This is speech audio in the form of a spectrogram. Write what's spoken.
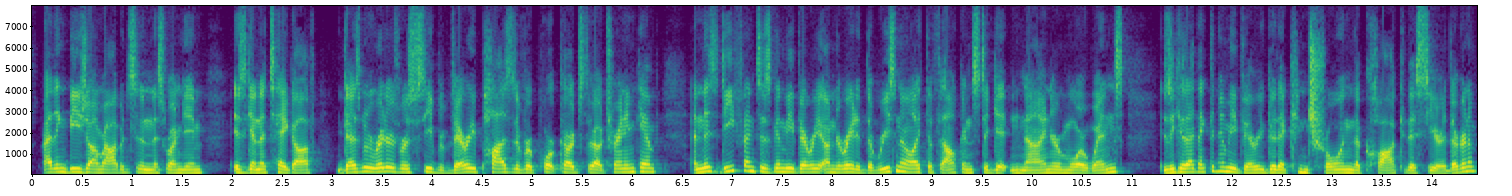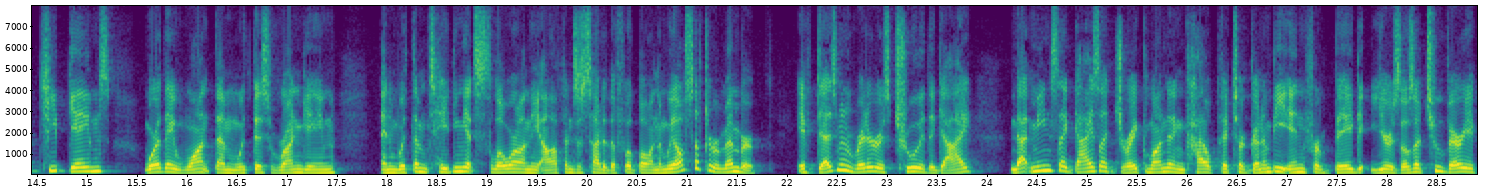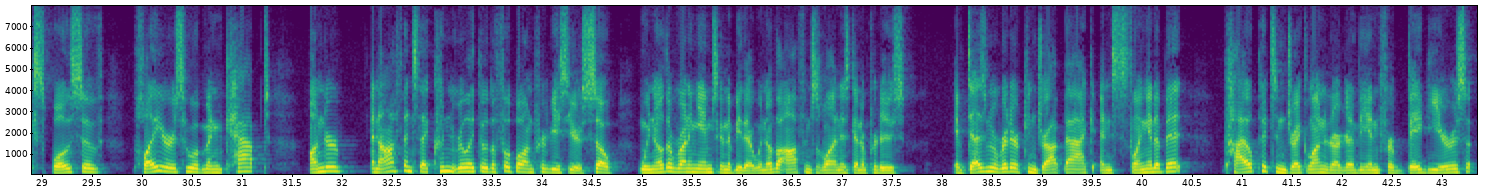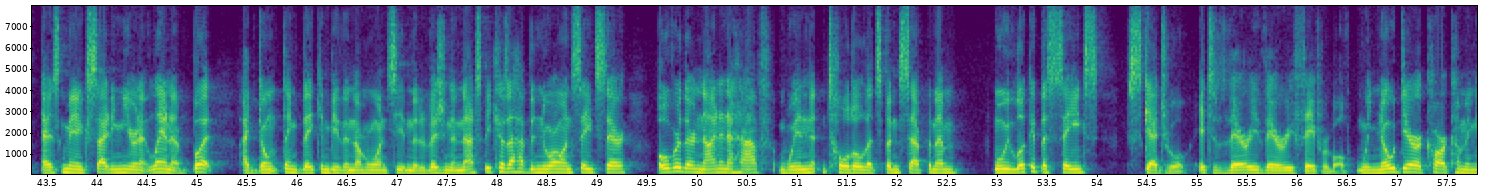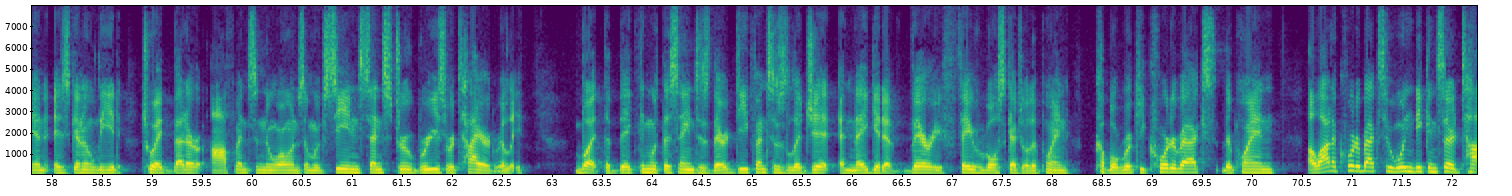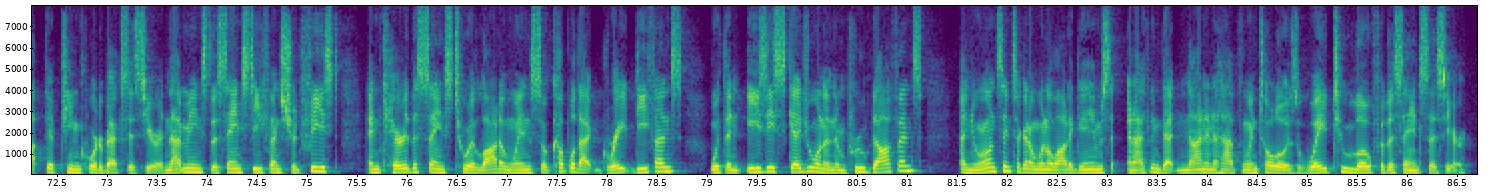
I think Bijan Robinson in this run game is going to take off. Desmond Ridder's received very positive report cards throughout training camp, and this defense is going to be very underrated. The reason I like the Falcons to get nine or more wins is because I think they're going to be very good at controlling the clock this year. They're going to keep games where they want them with this run game and with them taking it slower on the offensive side of the football. And then we also have to remember if Desmond Ridder is truly the guy, that means that guys like Drake London and Kyle Pitts are going to be in for big years. Those are two very explosive players who have been capped under an offense that couldn't really throw the football in previous years. So we know the running game is going to be there. We know the offensive line is going to produce. If Desmond Ridder can drop back and sling it a bit, Kyle Pitts and Drake London are going to be in for big years. It's going to be an exciting year in Atlanta. But I don't think they can be the number one seed in the division. And that's because I have the New Orleans Saints there over their nine and a half win total that's been set for them. When we look at the Saints, schedule, it's very, very favorable. We know Derek Carr coming in is going to lead to a better offense in New Orleans than we've seen since Drew Brees retired, really. But the big thing with the Saints is their defense is legit and they get a very favorable schedule. They're playing a couple rookie quarterbacks. They're playing a lot of quarterbacks who wouldn't be considered top 15 quarterbacks this year. And that means the Saints defense should feast and carry the Saints to a lot of wins. So couple that great defense with an easy schedule and an improved offense, and New Orleans Saints are going to win a lot of games. And I think that nine and a half win total is way too low for the Saints this year.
